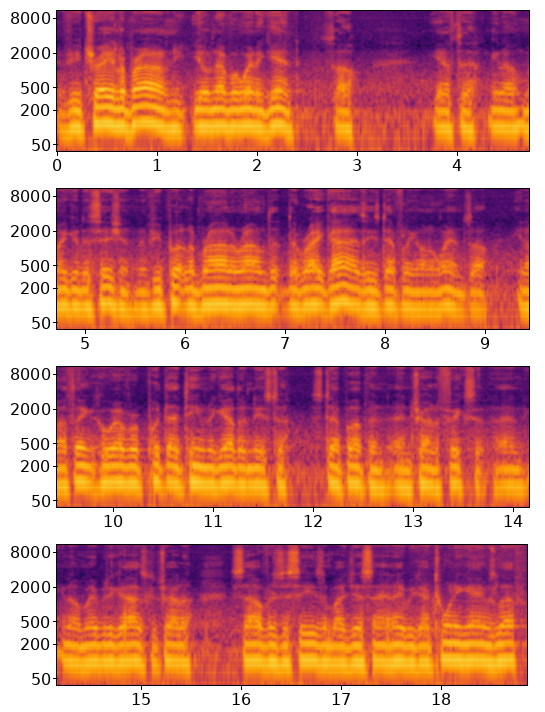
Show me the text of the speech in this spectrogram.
If you trade LeBron, you'll never win again. So you have to, you know, make a decision. If you put LeBron around the, the right guys, he's definitely going to win. So, you know, I think whoever put that team together needs to step up and, and try to fix it. And, you know, maybe the guys could try to salvage the season by just saying, hey, we got 20 games left.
